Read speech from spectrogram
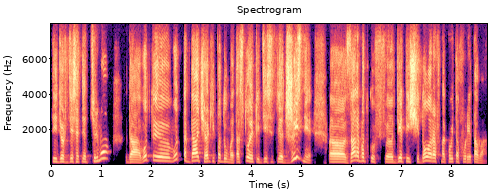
ты идешь 10 лет в тюрьму, да, вот, э, вот тогда человек и подумает, а стоит ли 10 лет жизни э, заработку в 2000 долларов на какой-то фуре товара.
